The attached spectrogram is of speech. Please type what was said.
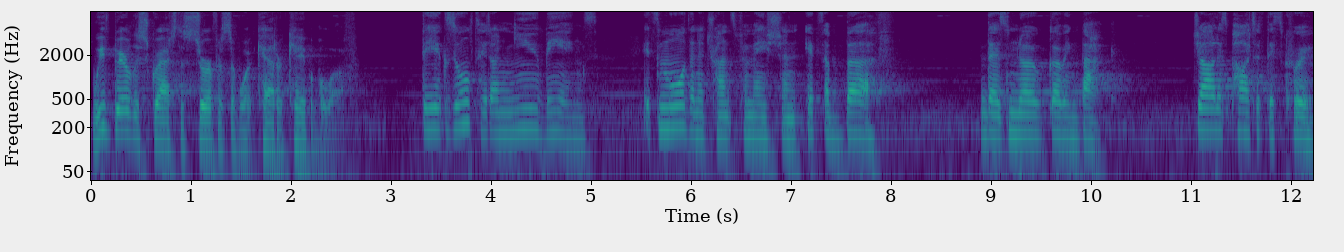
We've barely scratched the surface of what Kett are capable of. The Exalted are new beings. It's more than a transformation, it's a birth. There's no going back. Jaal is part of this crew.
